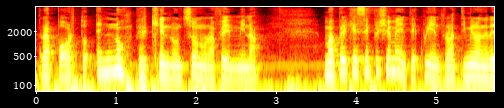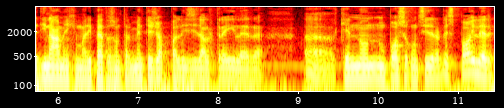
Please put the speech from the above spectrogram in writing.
rapporto e non perché non sono una femmina ma perché semplicemente qui entro un attimino nelle dinamiche ma ripeto sono talmente già palesi dal trailer uh, che non, non posso considerare spoiler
